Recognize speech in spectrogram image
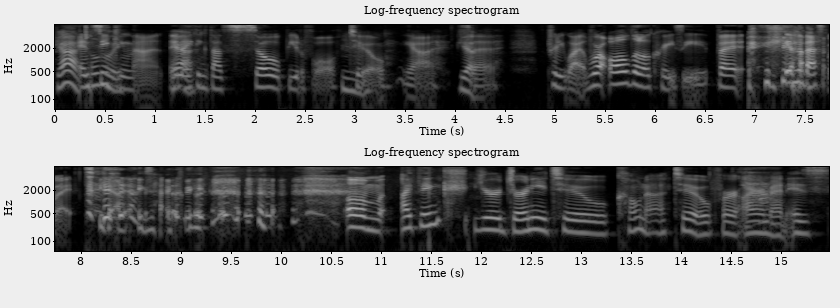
Yeah. And totally. seeking that. And yeah. I think that's so beautiful mm. too. Yeah. yeah. Uh, pretty wild. We're all a little crazy, but yeah. in the best way. yeah, exactly. um, I think your journey to Kona too for yeah. Ironman is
